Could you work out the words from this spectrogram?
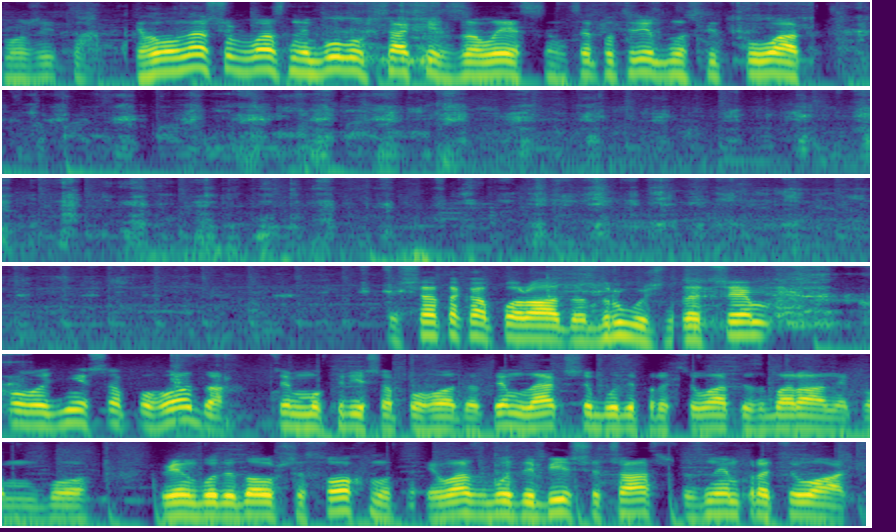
Може і так. І головне, щоб у вас не було всяких залисин. Це потрібно слідкувати. І ще така порада, дружня. Чим холодніша погода, чим мокріша погода, тим легше буде працювати з бараником, бо він буде довше сохнути, і у вас буде більше часу з ним працювати.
